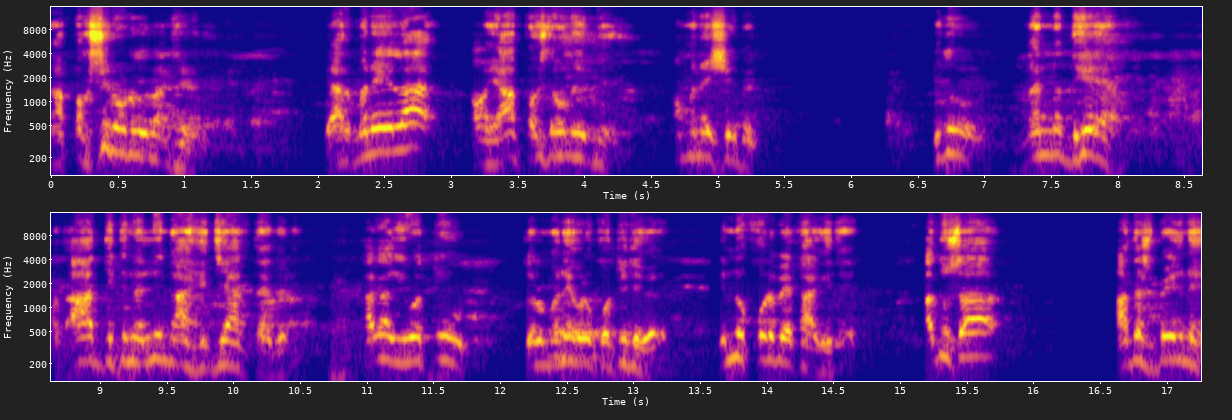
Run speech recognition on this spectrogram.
ನಾ ಪಕ್ಷ ನೋಡುದಿಲ್ಲ ಅಂತ ಹೇಳಿದೆ. ಯಾರ ಮನೆ ಇಲ್ಲ, ಅವ ಯಾವ ಪಕ್ಷದವನು ಇರಲಿ. ಅವ ಮನೆ ಸಿಗ್ಬೇಕು. ಇದು ನನ್ನ ಧ್ಯೇಯ. ಆ ದಿಕ್ಕಿನಲ್ಲಿ ನಾ ಹೆಜ್ಜೆ ಆಗ್ತಾ ಇದ್ದೇನೆ. ಹಾಗಾಗಿ ಇವತ್ತು ಕೆಲವು ಮನೆಗಳು ಕೊಟ್ಟಿದ್ದೇವೆ. ಇನ್ನೂ ಕೊಡಬೇಕಾಗಿದೆ. ಅದು ಸಹ ಆದಷ್ಟು ಬೇಗನೆ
